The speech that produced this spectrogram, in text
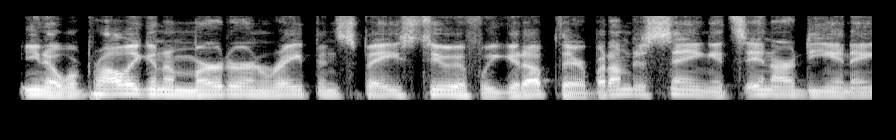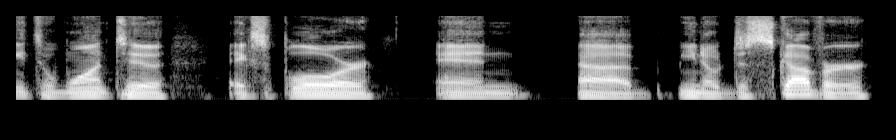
you know, we're probably gonna murder and rape in space too if we get up there. But I'm just saying it's in our DNA to want to explore and uh, you know, discover.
